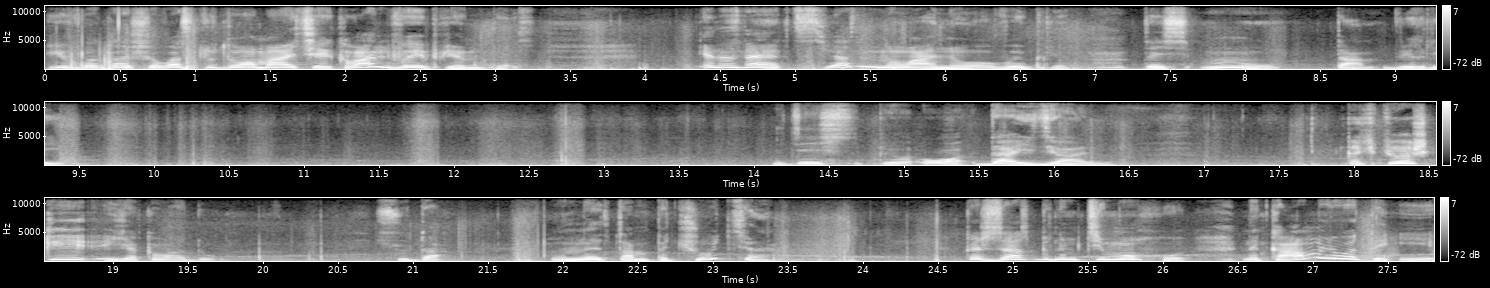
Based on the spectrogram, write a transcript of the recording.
і ви кажете, що у вас тут ламається екран, випрямтесь. Я не знаю, як це зв'язано, ладно, випрям. Десь, ну, там, в ігрі. Надеюсь, пі- О, да, ідеально. Кач пірожки я кладу Сюди. Вони там печуться. Каж, зараз будемо Тімоху накамлювати і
